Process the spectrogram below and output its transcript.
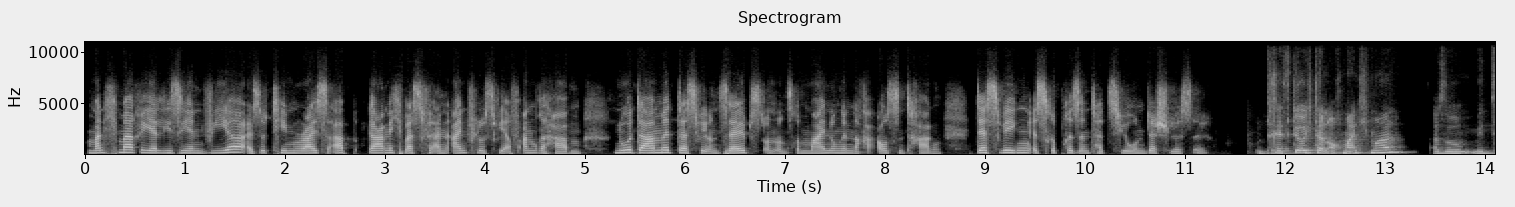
manchmal realisieren wir, also Team Rise Up, gar nicht, was für einen Einfluss wir auf andere haben. Nur damit, dass wir uns selbst und unsere Meinungen nach außen tragen. Deswegen ist Repräsentation der Schlüssel. Und trefft ihr euch dann auch manchmal, also mit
